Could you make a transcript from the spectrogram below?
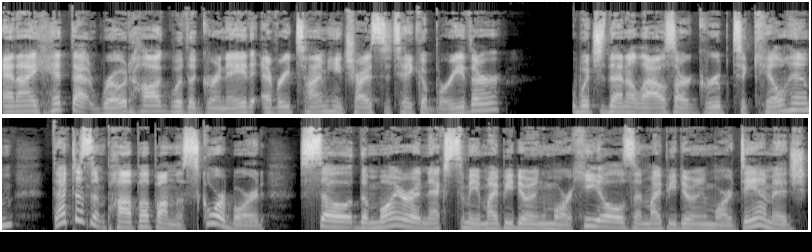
and I hit that Roadhog with a grenade every time he tries to take a breather, which then allows our group to kill him, that doesn't pop up on the scoreboard. So the Moira next to me might be doing more heals and might be doing more damage.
